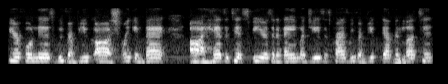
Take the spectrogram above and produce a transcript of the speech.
fearfulness. We rebuke all shrinking back, our hesitant spirits in the name of Jesus Christ. We rebuke that reluctant,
